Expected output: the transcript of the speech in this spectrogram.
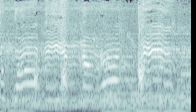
you want me in the right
